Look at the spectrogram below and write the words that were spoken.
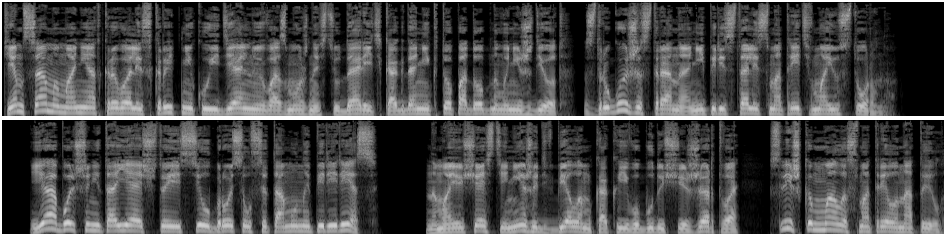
Тем самым они открывали скрытнику идеальную возможность ударить, когда никто подобного не ждет. С другой же стороны, они перестали смотреть в мою сторону. Я, больше не таясь, что из сил бросился тому на перерез. На мое счастье, нежить в белом, как и его будущая жертва, слишком мало смотрела на тыл,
